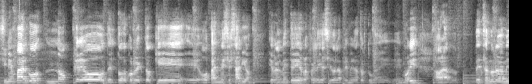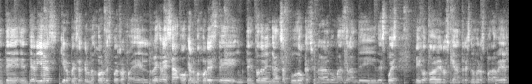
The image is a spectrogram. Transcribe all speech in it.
Sin embargo, no creo del todo correcto que, eh, o tan necesario, que realmente Rafael haya sido la primera tortuga en, morir. Ahora, pensando nuevamente en teorías, quiero pensar que a lo mejor después Rafael regresa o que a lo mejor este intento de venganza pudo ocasionar algo más grande después. Digo, todavía nos quedan tres números para ver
